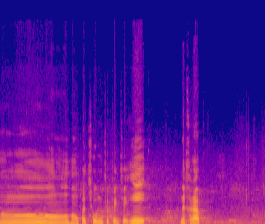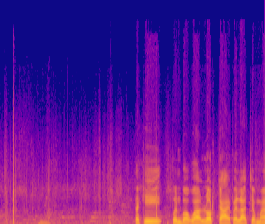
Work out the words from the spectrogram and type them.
อ๋อห้องประชุมจะเป็นจะอีนะครับตะกี้เปิ้นบอกว่ารถกายไปละจะมา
